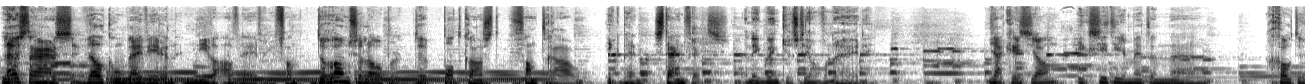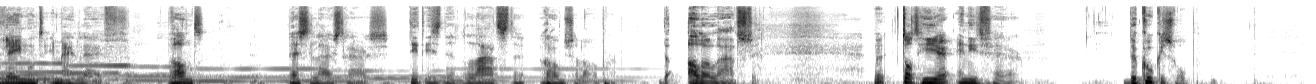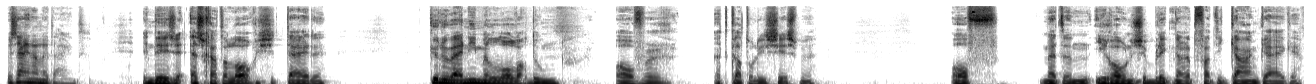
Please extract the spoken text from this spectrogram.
Luisteraars, welkom bij weer een nieuwe aflevering van De Roomse Loper, de podcast van Trouw. Ik ben Stijn Vets. En ik ben Christian van der Heijden. Ja, Christian, ik zit hier met een uh, grote weemoed in mijn lijf. Want, beste luisteraars, dit is de laatste Roomse Loper. De allerlaatste. Tot hier en niet verder. De koek is op. We zijn aan het eind. In deze eschatologische tijden kunnen wij niet meer lollig doen over het katholicisme. Of met een ironische blik naar het Vaticaan kijken.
